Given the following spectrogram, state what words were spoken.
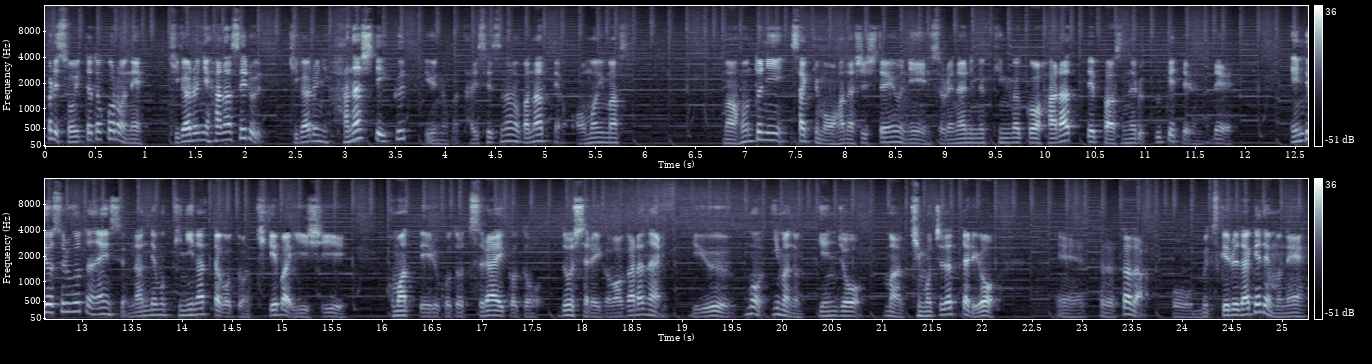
ぱりそういったところをね、気軽に話せる、気軽に話していくっていうのが大切なのかなって思います。まあ本当にさっきもお話ししたように、それなりの金額を払ってパーソナル受けてるので、遠慮することないんですよ。何でも気になったことは聞けばいいし、困っていること、辛いこと、どうしたらいいかわからないっていう、もう今の現状、まあ気持ちだったりを、えー、ただただこうぶつけるだけでもね、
